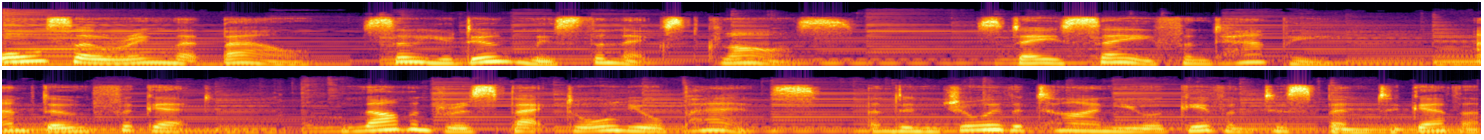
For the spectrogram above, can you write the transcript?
Also ring that bell so you don't miss the next class. Stay safe and happy. And don't forget, love and respect all your pets and enjoy the time you are given to spend together.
